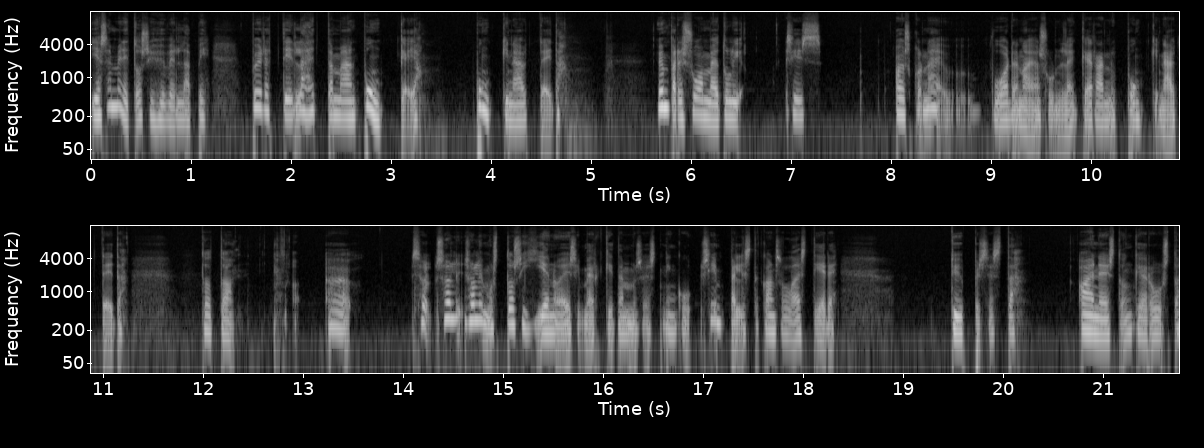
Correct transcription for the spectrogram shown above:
ja se meni tosi hyvin läpi. Pyydettiin lähettämään punkkeja, punkkinäytteitä. Ympäri Suomea tuli siis, olisiko ne vuoden ajan suunnilleen kerännyt punkkinäytteitä. Tota, se, se, oli, se oli musta tosi hieno esimerkki tämmöisestä niin kuin simppelistä kansalaistiede tyyppisestä aineiston keruusta.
